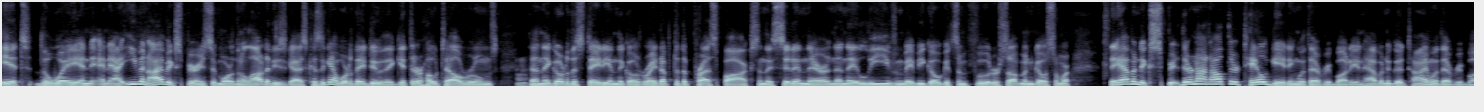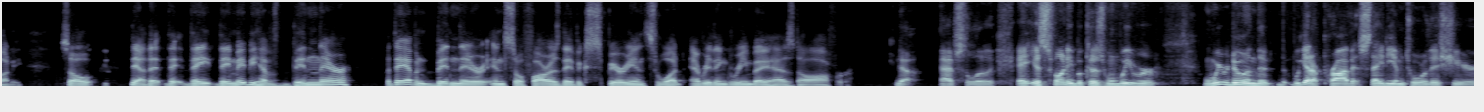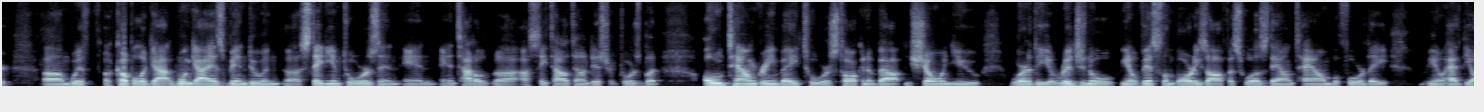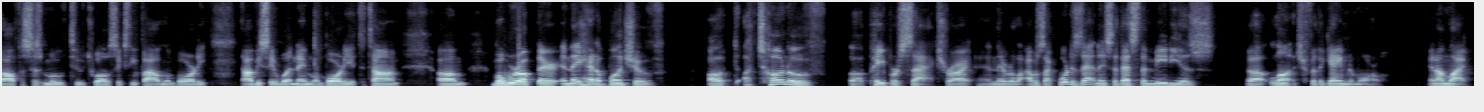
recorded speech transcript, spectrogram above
it the way and and I, even I've experienced it more than a lot of these guys because again what do they do they get their hotel rooms mm-hmm. then they go to the stadium they go right up to the press box and they sit in there and then they leave and maybe go get some food or something and go somewhere they haven't experienced they're not out there tailgating with everybody and having a good time with everybody so yeah they, they they they maybe have been there but they haven't been there insofar as they've experienced what everything Green Bay has to offer yeah Absolutely. It's funny because when we were when we were doing the we got a private stadium tour this year um, with a couple of guys. One guy has been doing uh, stadium tours and and and title uh, I say Titletown district tours, but old town Green Bay tours, talking about and showing you where the original, you know, Vince Lombardi's office was downtown before they, you know, had the offices moved to 1265 Lombardi. Obviously, it wasn't named Lombardi at the time, um, but we're up there, and they had a bunch of a, a ton of uh, paper sacks, right? And they were like, I was like, what is that? And they said that's the media's uh, lunch for the game tomorrow. And I'm like,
